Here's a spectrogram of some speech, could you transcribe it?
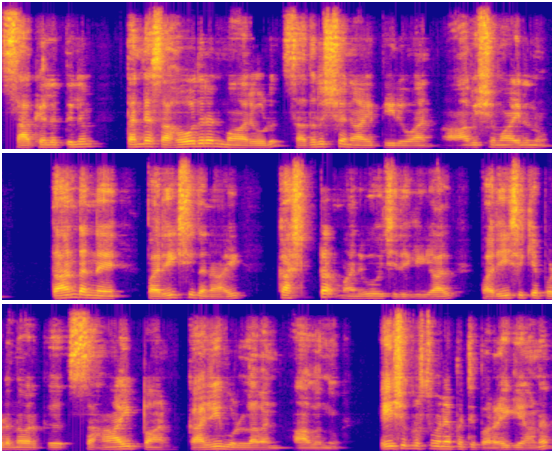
സകലത്തിലും തന്റെ സഹോദരന്മാരോട് സദൃശ്യനായി തീരുവാൻ ആവശ്യമായിരുന്നു. താൻ തന്നെ പരീക്ഷിതനായി കഷ്ടം അനുഭവിച്ചിരിക്കുകയാൽ പരീക്ഷിക്കപ്പെടുന്നവർക്ക് സഹായിപ്പാൻ കഴിവുള്ളവൻ ആകുന്നു. യേശുക്രിസ്തുവിനെ പറ്റി പറയുകയാണ്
